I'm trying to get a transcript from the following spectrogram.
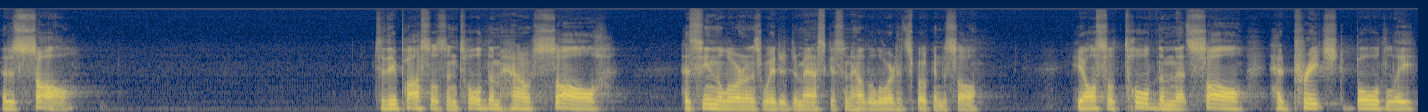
that is Saul, to the apostles and told them how Saul had seen the Lord on his way to Damascus and how the Lord had spoken to Saul. He also told them that Saul had preached boldly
